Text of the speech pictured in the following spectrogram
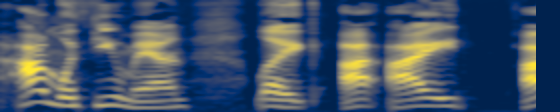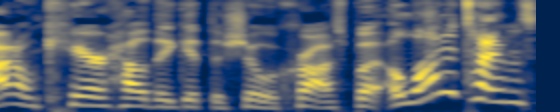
I'm with you, man. Like I, I I don't care how they get the show across, but a lot of times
